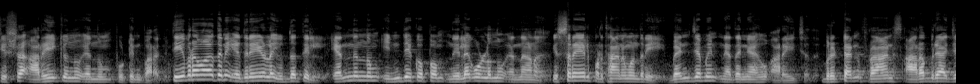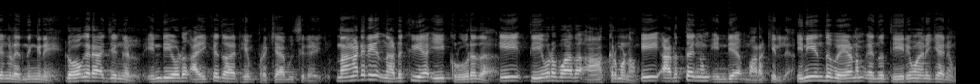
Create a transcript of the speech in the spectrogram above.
ശിക്ഷ അർഹിക്കുന്നു എന്നും പുടിൻ പറഞ്ഞു. തീവ്രവാദത്തിന് എതിരെയുള്ള യുദ്ധത്തിൽ എന്നെന്നും ഇന്ത്യക്കൊപ്പം നിലകൊള്ളുന്നു എന്നാണ് ഇസ്രായേൽ പ്രധാനമന്ത്രി ബെഞ്ചമിൻ നെതന്യാഹു അറിയിച്ചത്. ബ്രിട്ടൻ ഫ്രാൻസ് അറബ് രാജ്യങ്ങൾ എന്നിങ്ങനെ ലോകരാജ്യങ്ങൾ ഇന്ത്യയോട് ഐക്യദാർഢ്യം പ്രഖ്യാപിച്ചു കഴിഞ്ഞു. നാടിനെ നടുക്കിയ ഈ ക്രൂരത ഈ തീവ്രവാദ ആക്രമണം ഈ അടുത്തെങ്ങും ഇന്ത്യ മറക്കില്ല. ഇനി എന്ത് വേണം എന്ന് തീരുമാനിക്കാനും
